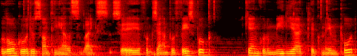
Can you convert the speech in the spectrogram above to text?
logo to something else like say for example Facebook again go to media click on import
